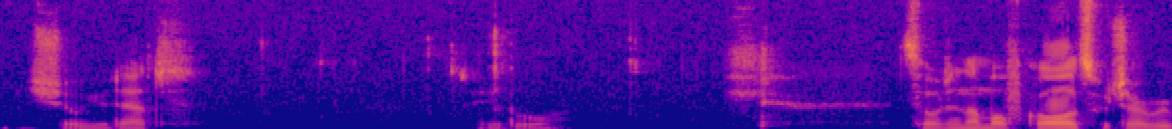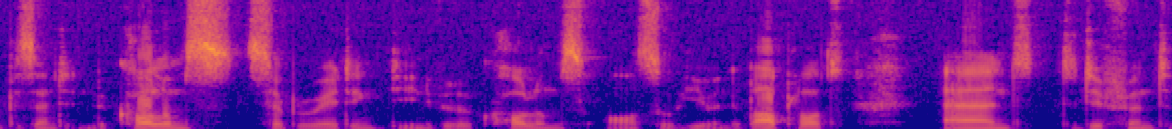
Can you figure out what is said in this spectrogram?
let me show you that table so the number of coils which are represented in the columns, separating the individual columns also here in the bar plot, and the different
